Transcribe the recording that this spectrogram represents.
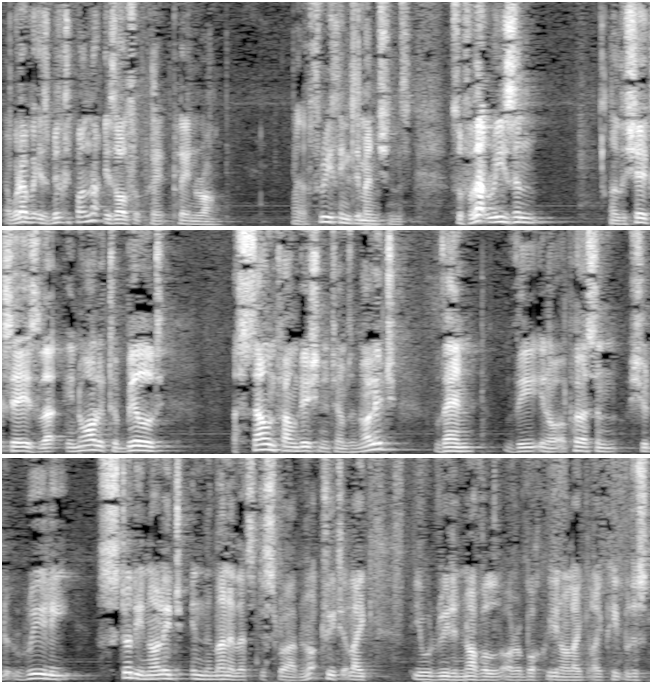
whatever is built upon that is also plain wrong. Three things he mentions. So for that reason, the Sheikh says that in order to build a sound foundation in terms of knowledge, then the you know a person should really study knowledge in the manner that's described, not treat it like you would read a novel or a book, you know, like like people just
